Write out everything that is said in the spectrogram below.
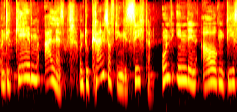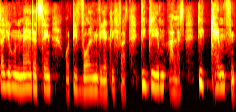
und die geben alles. Und du kannst auf den Gesichtern und in den Augen dieser jungen Mädels sehen, oh, die wollen wirklich was. Die geben alles. Die kämpfen.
